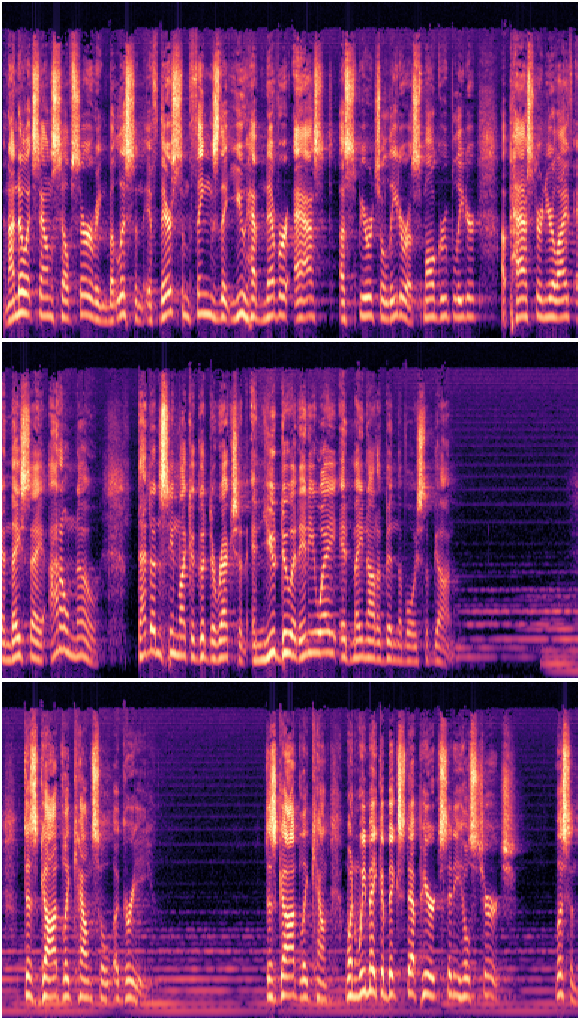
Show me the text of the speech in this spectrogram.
And I know it sounds self serving, but listen, if there's some things that you have never asked a spiritual leader, a small group leader, a pastor in your life, and they say, I don't know, that doesn't seem like a good direction, and you do it anyway, it may not have been the voice of God. Does godly counsel agree? Does godly count? When we make a big step here at City Hills Church, listen,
